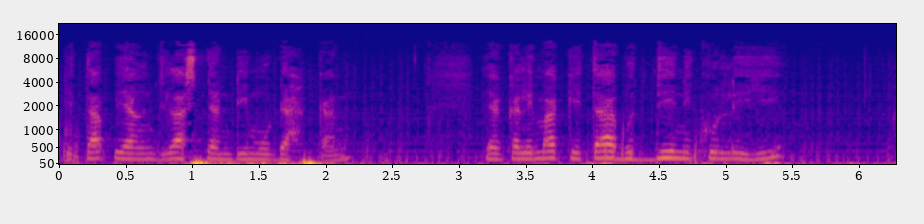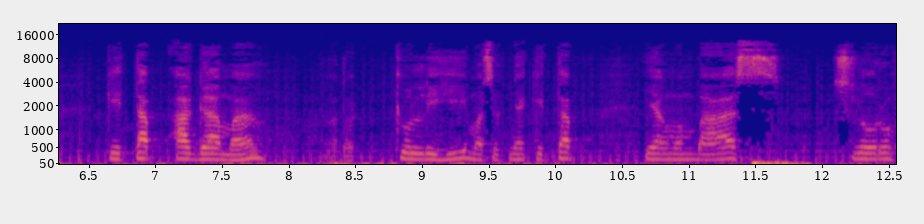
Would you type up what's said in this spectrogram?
kitab yang jelas dan dimudahkan. Yang kelima kitab buddini kullihi, kitab agama atau kullihi maksudnya kitab yang membahas seluruh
